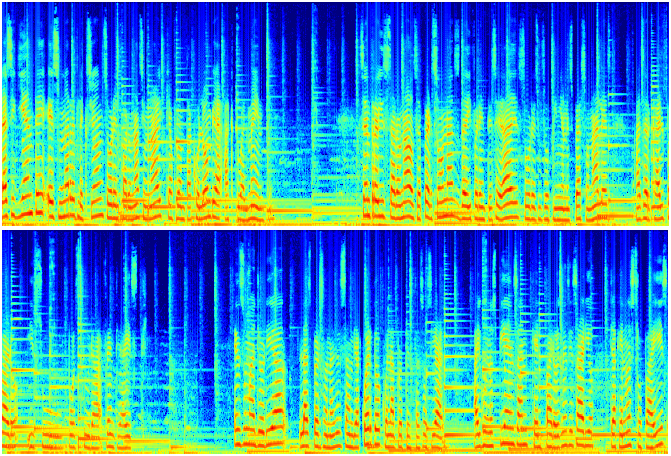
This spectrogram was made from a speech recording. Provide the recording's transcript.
La siguiente es una reflexión sobre el paro nacional que afronta Colombia actualmente. Se entrevistaron a 12 personas de diferentes edades sobre sus opiniones personales acerca del paro y su postura frente a este. En su mayoría, las personas están de acuerdo con la protesta social. Algunos piensan que el paro es necesario ya que nuestro país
